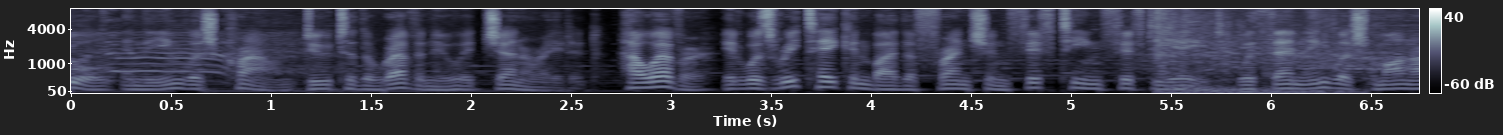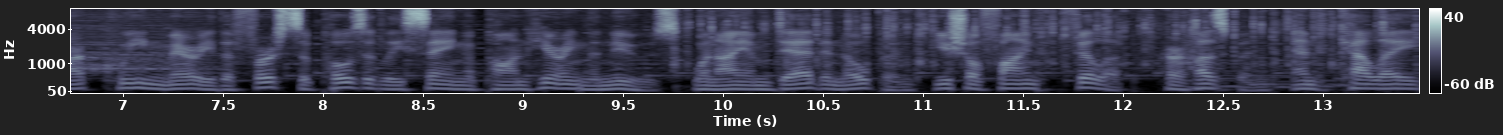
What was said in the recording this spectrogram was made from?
jewel in the English crown due to the revenue it generated. However, it was retaken by the French in 1558, with then English monarch Queen Mary I supposedly saying upon hearing the news, When I am dead and opened, you shall find Philip, her husband, and Calais,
